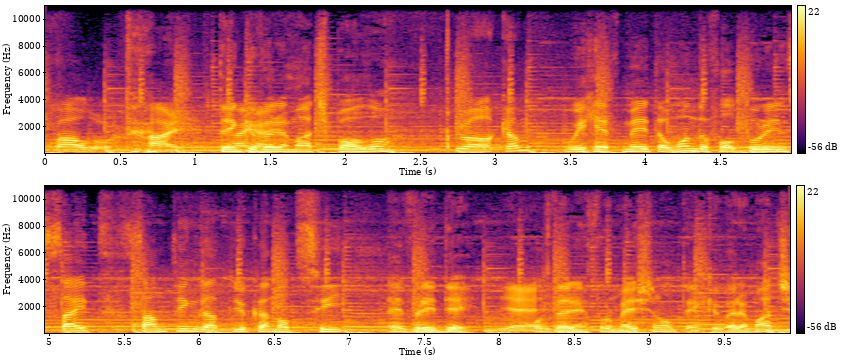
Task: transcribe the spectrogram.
Paulo, hi. Thank Hi, you very guys. much Paulo. You're welcome. We have made a wonderful tour inside, something that you cannot see every day. Yeah. It was very informational. Thank you very much.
